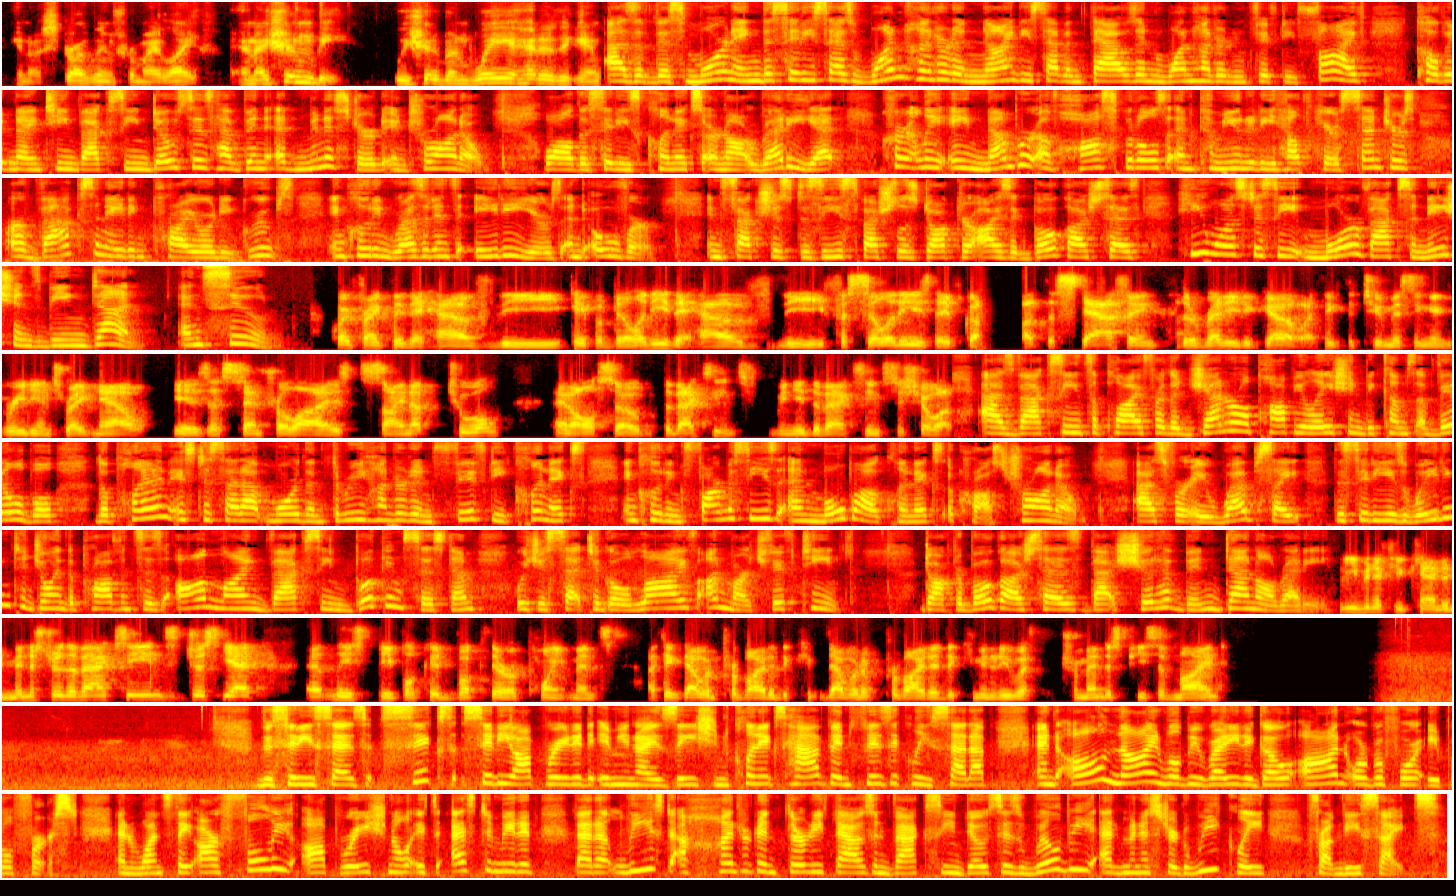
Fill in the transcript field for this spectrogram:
you know, struggling for my life, and I shouldn't be. We should have been way ahead of the game. As of this morning, the city says 197,155 COVID 19 vaccine doses have been administered in Toronto. While the city's clinics are not ready yet, currently a number of hospitals and community healthcare centers are vaccinating priority groups, including residents 80 years and over. Infectious disease specialist Dr. Isaac Bogoch says he wants to see more vaccinations being done, and soon quite frankly, they have the capability, they have the facilities, they've got the staffing, they're ready to go. I think the two missing ingredients right now is a centralized sign up tool and also the vaccines. We need the vaccines to show up. As vaccine supply for the general population becomes available, the plan is to set up more than 350 clinics, including pharmacies and mobile clinics across Toronto. As for a website, the city is waiting to join the province's online vaccine booking system, which is set to go live on March 15th. Dr. Bogoch says that should have been done already. Even if you can't administer the vaccines just yet, at least people could book their appointments. I think that would provided the, that would have provided the community with tremendous peace of mind. The city says six city operated immunization clinics have been physically set up, and all nine will be ready to go on or before April 1st. And once they are fully operational, it's estimated that at least 130,000 vaccine doses will be administered weekly from these sites.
